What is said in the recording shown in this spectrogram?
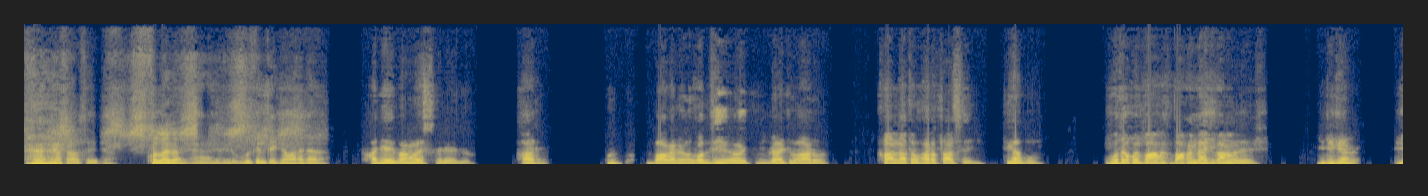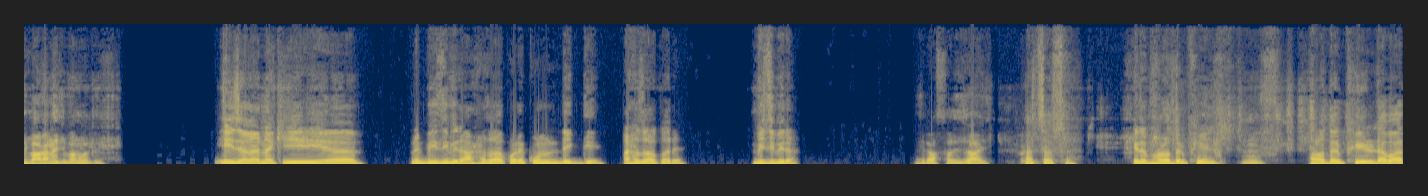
হ্যাঁ হ্যাঁ। আছে এটা। কলা গাছ। হ্যাঁ, ওইখান থেকে আমার একটা খালি এই বাংলাদেশ চলে এলো। আর বাগানের ওখান দিয়ে গাড়িতে ভারত খালনা তো ভারত আছেই ঠিক আছে? ও দেখো বাগান আছে বাংলাদেশ। এদিকে এই বাগান আছে বাংলাদেশ। এই জায়গায় নাকি মানে বিজিবির আসা যাওয়া করে কোন দিক দিয়ে আসা যাওয়া করে? বিজিবিরা? রাস্তা দিয়ে যায় আচ্ছা আচ্ছা। এটা ভারতের ফিল্ড হুম। ভারতের ফিল্ড আবার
